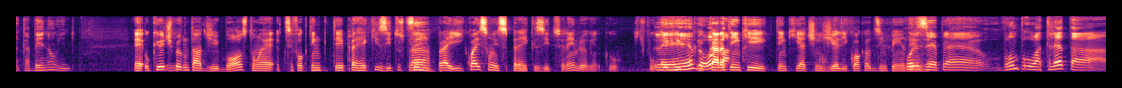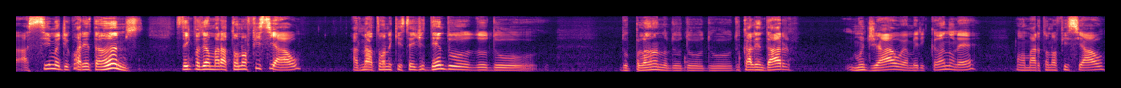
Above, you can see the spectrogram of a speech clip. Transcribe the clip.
acabei não indo. É, o que eu ia te perguntar de Boston é que você falou que tem que ter pré-requisitos pra ir. Quais são esses pré-requisitos? Você lembra? O, tipo, o que que, Lembro, o cara opa. tem que, tem que atingir ali? Qual é o desempenho Por dele? exemplo, é, vamos, o atleta acima de 40 anos, você tem que fazer uma maratona oficial, a maratona que esteja dentro do, do, do, do plano, do, do, do- do calendário mundial americano, né? Uma maratona oficial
